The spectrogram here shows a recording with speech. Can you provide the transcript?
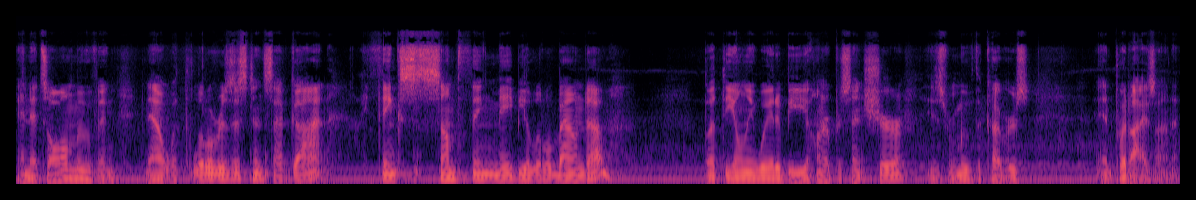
and it's all moving. Now with the little resistance I've got, I think something may be a little bound up, but the only way to be 100% sure is remove the covers and put eyes on it.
